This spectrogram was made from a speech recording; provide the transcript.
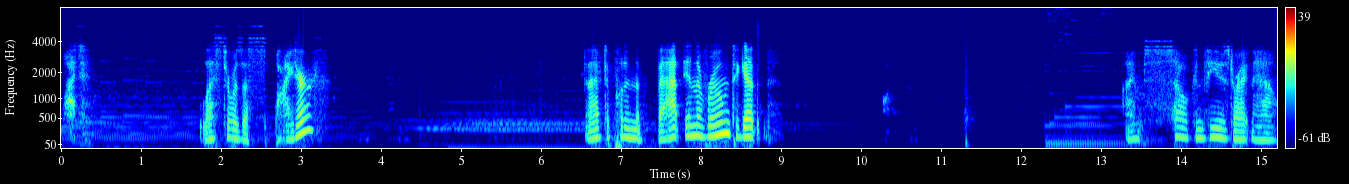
What? Lester was a spider? And I have to put in the bat in the room to get. I'm so confused right now.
